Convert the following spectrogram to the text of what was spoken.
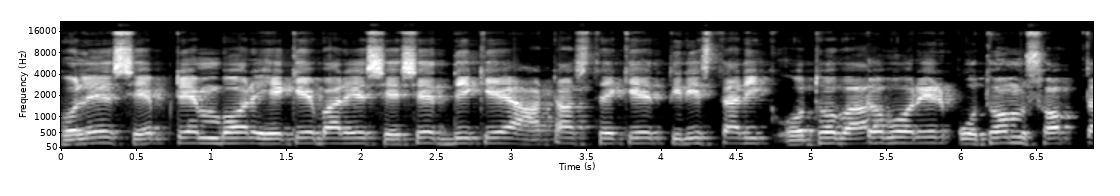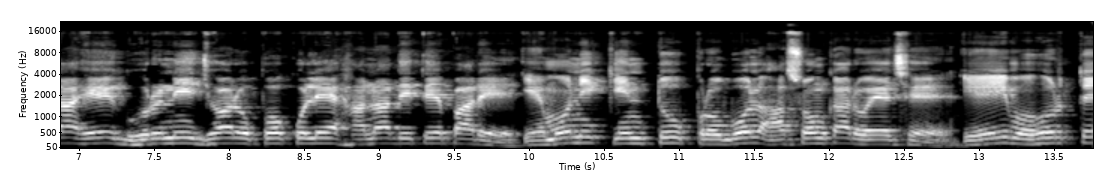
ফলে সেপ্টেম্বর একেবারে শেষের দিকে আঠাশ থেকে তিরিশ তারিখ অথবা অক্টোবরের প্রথম সপ্তাহে ঘূর্ণিঝড় উপকূলে হানা দিতে পারে। এমনই কিন্তু প্রবল আশঙ্কা রয়েছে। এই মুহূর্তে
